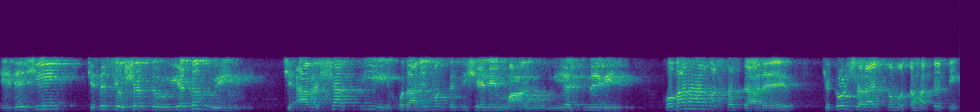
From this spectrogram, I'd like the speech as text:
کې دې شي چې د یو شرط ضرورت هم وي چې هغه شرط دی خدای مونږ ته څه شی نه معلومیت نه وي خو بهرحال مقصد دا دی چې ټول شرایط په متحقق کی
